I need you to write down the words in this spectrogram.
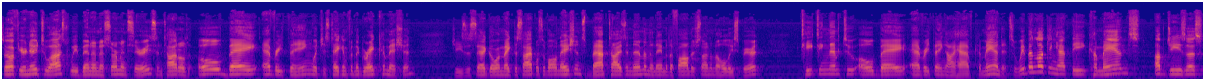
So, if you're new to us, we've been in a sermon series entitled Obey Everything, which is taken from the Great Commission. Jesus said, Go and make disciples of all nations, baptizing them in the name of the Father, Son, and the Holy Spirit, teaching them to obey everything I have commanded. So, we've been looking at the commands of Jesus,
